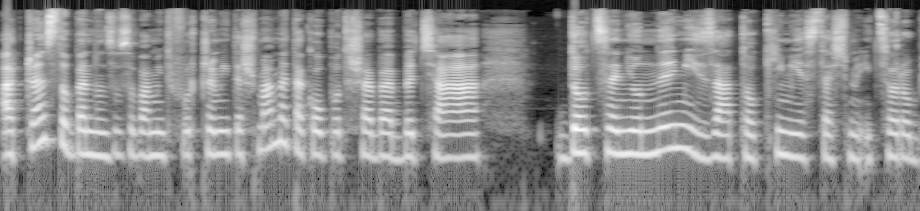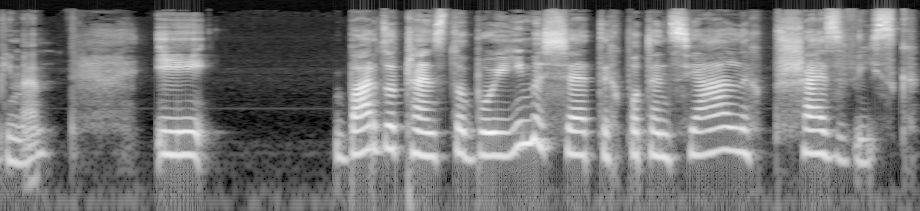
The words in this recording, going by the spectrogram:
a często będąc osobami twórczymi też mamy taką potrzebę bycia docenionymi za to, kim jesteśmy i co robimy. I bardzo często boimy się tych potencjalnych przezwisk,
